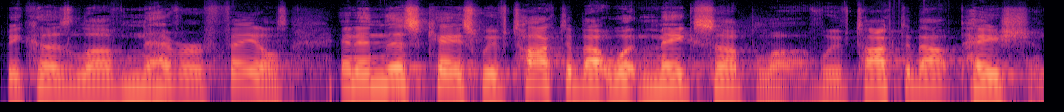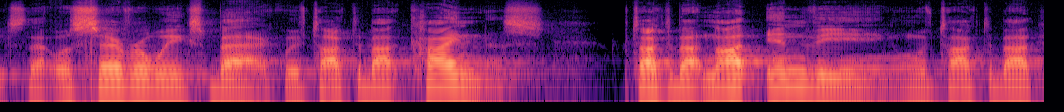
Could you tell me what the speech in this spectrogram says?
Because love never fails. And in this case, we've talked about what makes up love. We've talked about patience. That was several weeks back. We've talked about kindness We've talked about not envying. We've talked about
